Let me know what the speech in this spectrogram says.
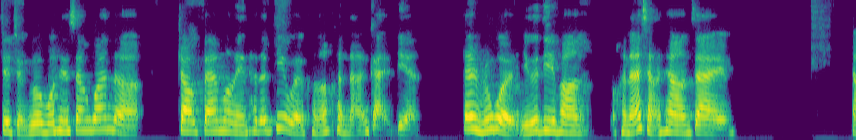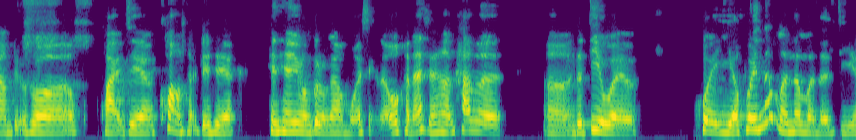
这整个模型相关的 job family，它的地位可能很难改变。但是如果一个地方很难想象，在像比如说华尔街 quant 这些天天用各种各样模型的，我很难想象他们呃的地位会也会那么那么的低。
